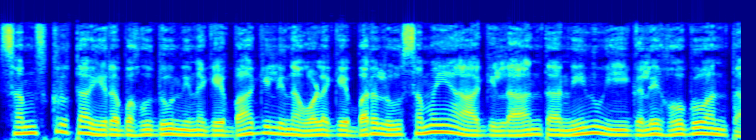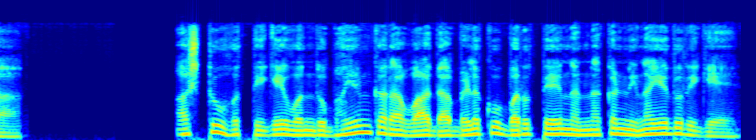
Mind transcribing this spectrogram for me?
ಸಂಸ್ಕೃತ ಇರಬಹುದು, ನಿನಗೆ ಬಾಗಿಲಿನ ಒಳಗೆ ಬರಲು ಸಮಯ ಆಗಿಲ್ಲ ಅಂತ ನೀನು ಈಗಲೇ ಹೋಗು ಅಂತ. ಅಷ್ಟು ಹೊತ್ತಿಗೆ ಒಂದು ಭಯಂಕರವಾದ ಬೆಳಕು ಬರುತ್ತೆ ನನ್ನ ಕಣ್ಣಿನ ಎದುರಿಗೆ.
